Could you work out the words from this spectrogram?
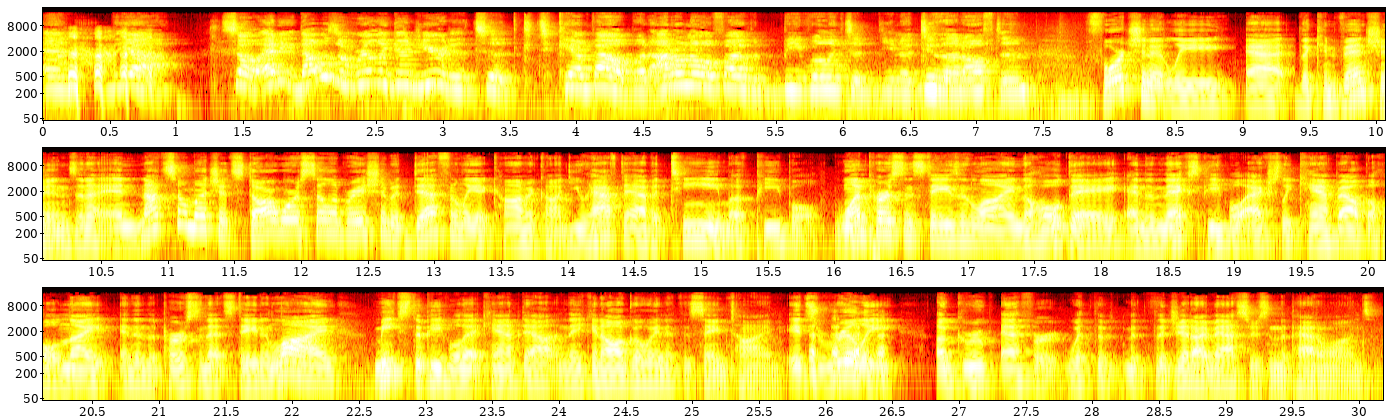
and yeah. So any that was a really good year to, to to camp out, but I don't know if I would be willing to you know do that often. Fortunately, at the conventions, and, and not so much at Star Wars Celebration, but definitely at Comic Con, you have to have a team of people. One person stays in line the whole day, and the next people actually camp out the whole night, and then the person that stayed in line meets the people that camped out, and they can all go in at the same time. It's really a group effort with the, with the Jedi Masters and the Padawans.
